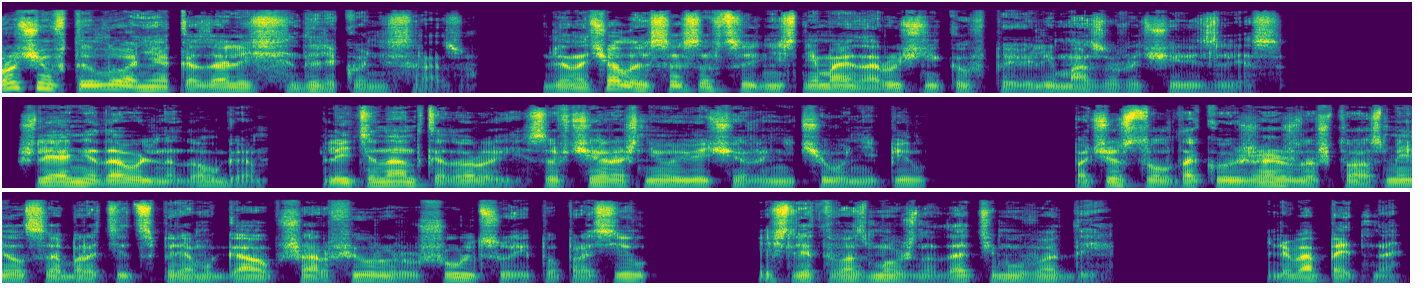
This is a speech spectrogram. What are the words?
Впрочем, в тылу они оказались далеко не сразу. Для начала эсэсовцы, не снимая наручников, повели Мазура через лес. Шли они довольно долго. Лейтенант, который со вчерашнего вечера ничего не пил, почувствовал такую жажду, что осмелился обратиться прямо к гауптшарфюреру Шульцу и попросил, если это возможно, дать ему воды. — Любопытно.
